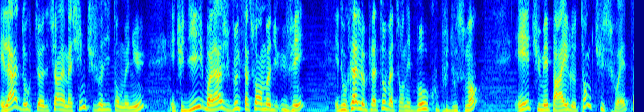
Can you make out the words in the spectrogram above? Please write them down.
Et là, donc, tu- sur la machine, tu choisis ton menu et tu dis, voilà, je veux que ça soit en mode UV. Et donc là, le plateau va tourner beaucoup plus doucement. Et tu mets pareil le temps que tu souhaites.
